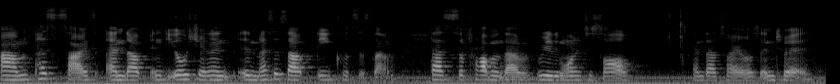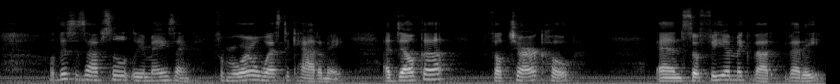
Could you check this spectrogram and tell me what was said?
um, pesticides end up in the ocean and it messes up the ecosystem. That's the problem that I really wanted to solve, and that's why I was into it. Well, this is absolutely amazing. From Royal West Academy, Adelka Felcharik Hope and Sophia McVetti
